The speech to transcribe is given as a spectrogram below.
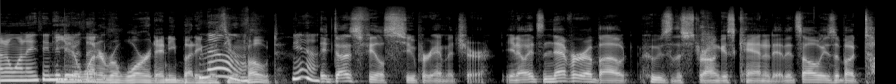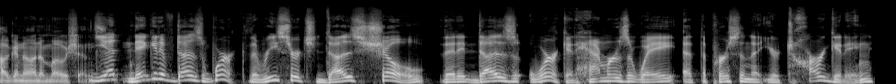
I don't want anything to You do don't want it. to reward anybody with your vote. yeah. It does feel super immature. You know, it's never about who's the strongest candidate. It's always about tugging on emotions. Yet negative does work. The research does show that it does work. It hammers away at the person that you're targeting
